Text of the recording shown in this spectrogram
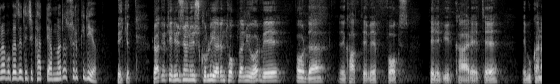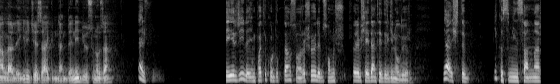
Sonra bu gazeteci katliamları sürüp gidiyor. Peki. Radyo Televizyon Üst Kurulu yarın toplanıyor ve orada e, Halk TV, Fox, Tele1, KRT e, bu kanallarla ilgili ceza gündemde. Ne diyorsun Ozan? Yani seyirciyle empati kurduktan sonra şöyle bir sonuç, şöyle bir şeyden tedirgin oluyorum. Ya işte bir kısım insanlar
